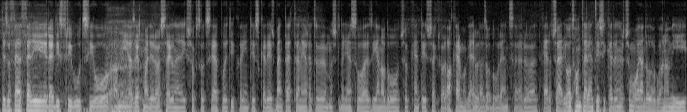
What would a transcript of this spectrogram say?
De ez a felfelé redistribúció, ami azért Magyarországon elég sok szociálpolitikai intézkedésben tetten érhető, most legyen szó az ilyen adócsökkentésekről, akár magáról az adórendszerről, akár a családi otthonteremtési kedvenő, csomó olyan dolog van, ami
